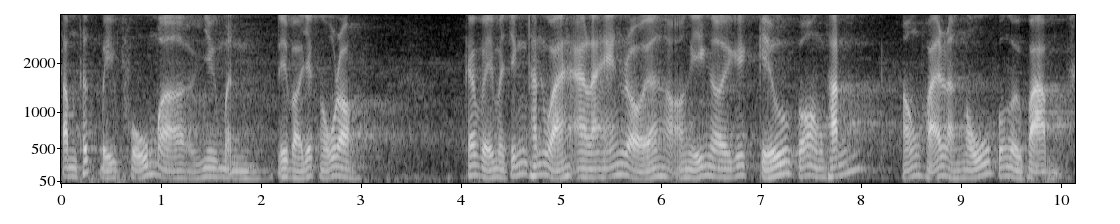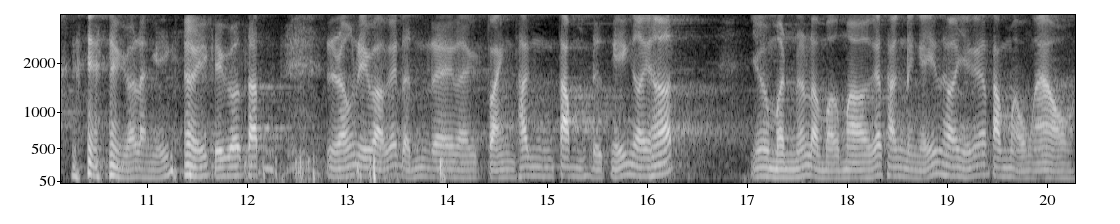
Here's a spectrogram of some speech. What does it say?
tâm thức bị phủ mờ như mình đi vào giấc ngủ rồi các vị mà chứng thánh quả a la hán rồi á họ nghỉ ngơi cái kiểu của ông thánh không phải là ngủ của người phàm gọi là nghỉ ngơi kiểu của thánh. Rồi ông đi vào cái định rồi là toàn thân tâm được nghỉ ngơi hết nhưng mà mình nó là mờ mờ, cái thân này nghĩ thôi những cái tâm ồn ào,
